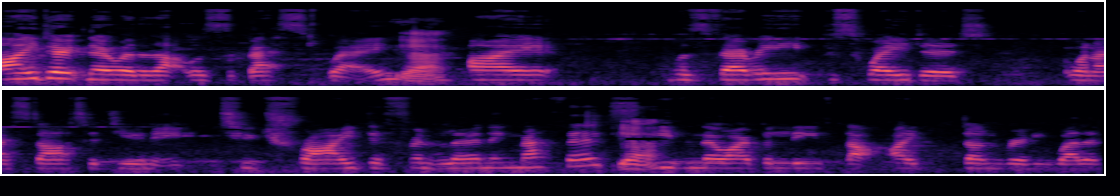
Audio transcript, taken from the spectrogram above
I don't know whether that was the best way. Yeah. I was very persuaded when I started uni to try different learning methods, Yeah. even though I believed that I'd done really well in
